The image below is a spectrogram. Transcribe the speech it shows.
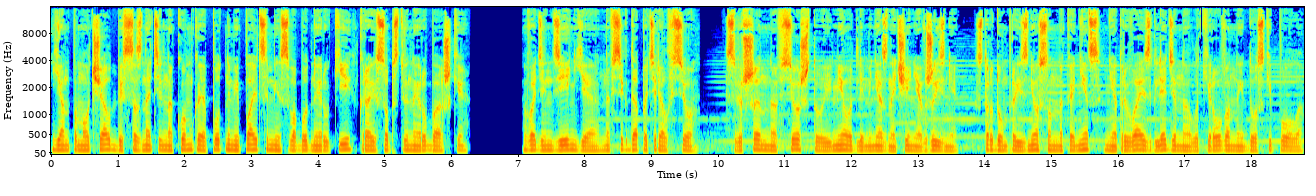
Ян помолчал, бессознательно комкая потными пальцами свободной руки край собственной рубашки. В один день я навсегда потерял все. Совершенно все, что имело для меня значение в жизни. С трудом произнес он наконец, не отрываясь, глядя на лакированные доски пола.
